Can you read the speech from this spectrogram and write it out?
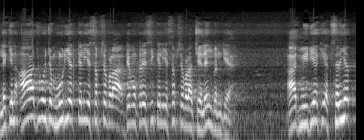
लेकिन आज वो जमहूरियत के लिए सबसे बड़ा, डेमोक्रेसी के लिए सबसे बड़ा चैलेंज बन गया है। आज मीडिया की अक्सरियत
